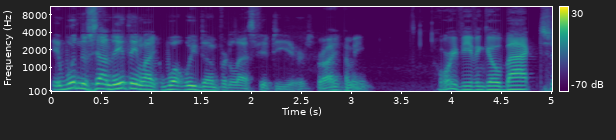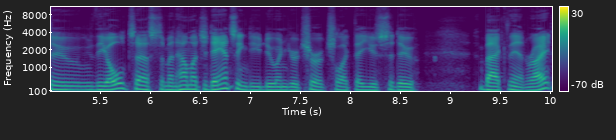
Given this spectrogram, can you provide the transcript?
it wouldn't have sounded anything like what we've done for the last fifty years, right? I mean, or if you even go back to the Old Testament, how much dancing do you do in your church like they used to do back then, right?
